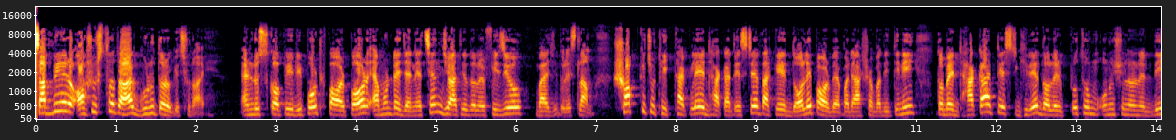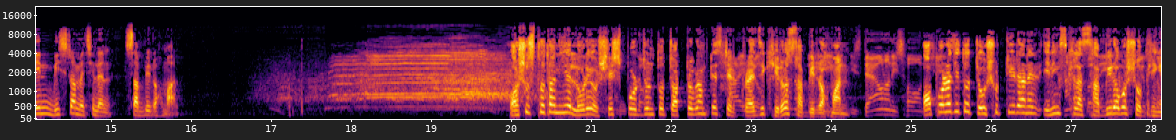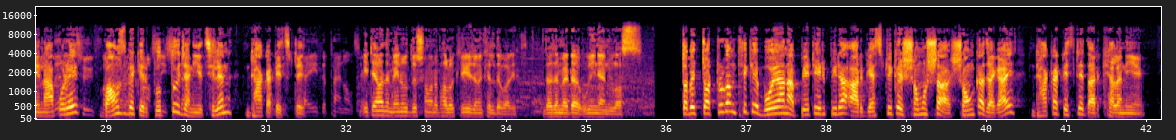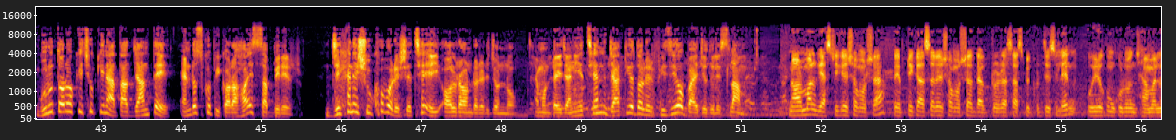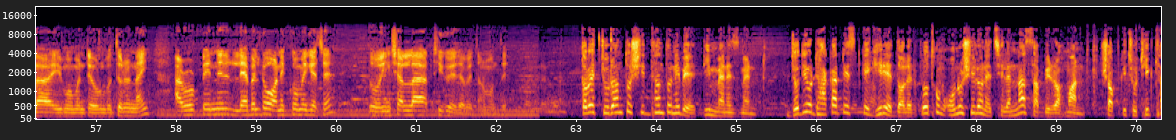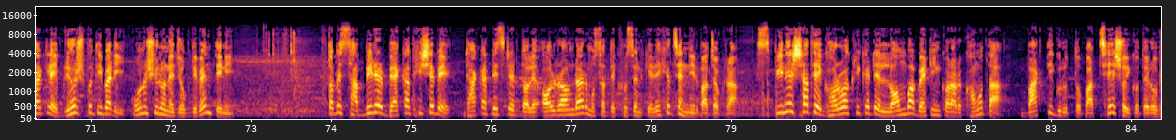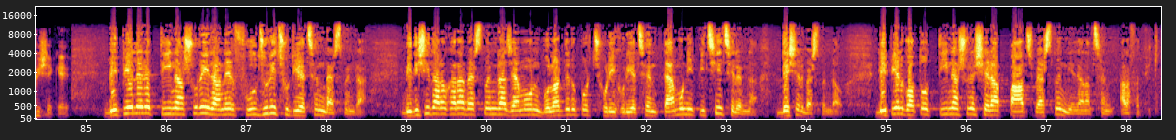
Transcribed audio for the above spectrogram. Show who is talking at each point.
Speaker 1: সাব্বিরের অসুস্থতা গুরুতর কিছু নয়। এন্ডোস্কোপি রিপোর্ট পাওয়ার পর এমনটাই জানিয়েছেন জাতীয় দলের ফিজিও বায়াজিদুল ইসলাম। সবকিছু ঠিক থাকলে ঢাকা টেস্টে তাকে দলে পাওয়ার ব্যাপারে আশাবাদী তিনি, তবে ঢাকা টেস্ট ঘিরে দলের প্রথম অনুশীলনের দিন বিশ্রামে ছিলেন সাব্বির রহমান।
Speaker 2: অসুস্থতা নিয়ে লড়েও শেষ পর্যন্ত চট্টগ্রাম টেস্টের ট্র্যাজিক হিরো সাব্বির রহমান। অপরাজিত চৌষট্টি রানের ইনিংস খেলা সাব্বির অবশ্য ভেঙে না পড়ে বাউন্স ব্যাকের প্রত্যয় জানিয়েছিলেন ঢাকা টেস্টে।
Speaker 3: এটা আমাদের মেন উদ্দেশ্য আমরা ভালো ক্রিকেট যেন খেলতে পারি। Doesn't matter win and loss
Speaker 2: তবে চট্টগ্রাম থেকে বয়ে আনা পেটের পীড়া আর গ্যাস্ট্রিকের সমস্যা শঙ্কা জায়গায় ঢাকা টেস্টে তার খেলা নিয়ে। গুরুতর কিছু কিনা তা জানতে এন্ডোস্কোপি করা হয় সাব্বিরের। যেখানে সুখবর এসেছে এই অলরাউন্ডারের জন্য। এমনটাই জানিয়েছেন জাতীয় দলের ফিজিও বাইজুদুল ইসলাম।
Speaker 4: নর্মাল গ্যাস্ট্রিকের সমস্যা পেপটিক আসারের সমস্যা ডাক্তাররা সাসপেক্ট করতেছিলেন। ওই রকম কোনো ঝামেলা এই মোমেন্টে ওর ভিতরে নাই। আর ওর পেনের লেভেলটাও অনেক কমে গেছে তো ইনশাল্লাহ ঠিক হয়ে যাবে তার মধ্যে।
Speaker 2: তবে চূড়ান্ত সিদ্ধান্ত নেবে টিম ম্যানেজমেন্ট। যদিও ঢাকা টেস্টকে ঘিরে দলের প্রথম অনুশীলনে ছিলেন না সাব্বির রহমান। সবকিছু ঠিক থাকলে বৃহস্পতিবারই অনুশীলনে যোগ দিবেন তিনি। তবে সাব্বিরের ব্যাকআপ হিসেবে ঢাকা টেস্টের দলে অলরাউন্ডার মোসাদ্দেক হোসেনকে রেখেছেন নির্বাচকরা। স্পিনের সাথে ঘরোয়া ক্রিকেটে লম্বা ব্যাটিং করার ক্ষমতা বাড়তি গুরুত্ব পাচ্ছে সৈকতের অভিষেকে।
Speaker 5: বিপিএল এর তিন আসরেই রানের ফুলঝুরি ছুটিয়েছেন ব্যাটসম্যানরা। বিদেশি তারকারা ব্যাটসম্যানরা যেমন বোলারদের উপর ছড়ি ঘুরিয়েছেন, তেমনই পিছিয়ে ছিলেন না দেশের ব্যাটসম্যানরাও। বিপিএল গত তিন আসরে সেরা পাঁচ ব্যাটসম্যান নিয়ে জানাচ্ছেন আরাফাত ভিকি।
